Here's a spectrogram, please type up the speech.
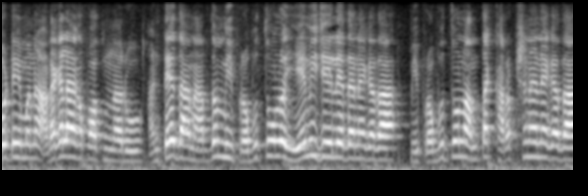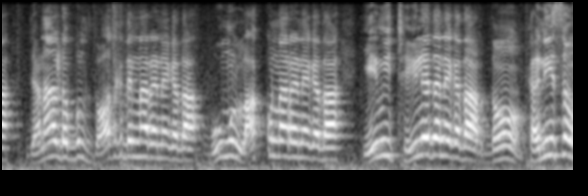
ఓటేయమని అడగలేకపోతున్నారు? అంటే దాని అర్థం మీ ప్రభుత్వంలో ఏమీ చేయలేదనే కదా. మీ ప్రభుత్వంలో అంతా కరప్షన్ అనే కదా జనాల డబ్బులు దోసకు తిన్నారనే కదా భూములు లాక్కున్నారనే కదా ఏమీ చేయలేదనే కదా అర్థం. కనీసం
